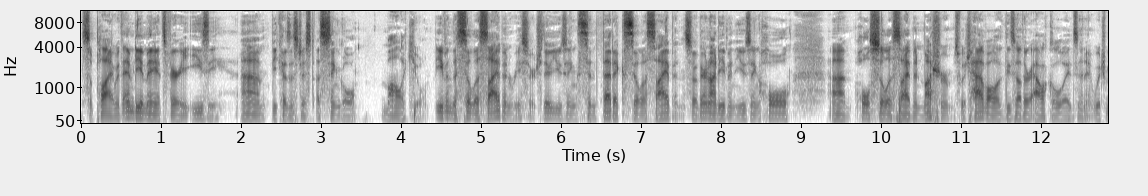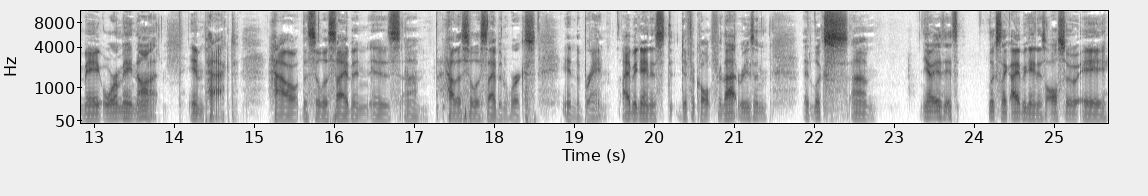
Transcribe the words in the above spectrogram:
supply? With MDMA, it's very easy um, because it's just a single molecule. Even the psilocybin research, they're using synthetic psilocybin, so they're not even using whole um, whole psilocybin mushrooms, which have all of these other alkaloids in it, which may or may not impact how the psilocybin is um, how the psilocybin works in the brain. Ibogaine is d- difficult for that reason. It looks um, you know it, looks like ibogaine is also a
